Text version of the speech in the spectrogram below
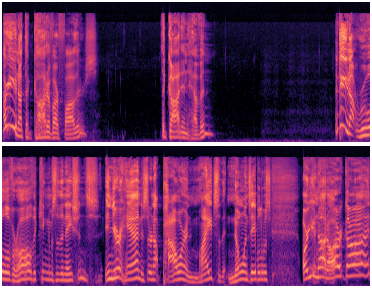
Are you not the God of our fathers? The God in heaven? And do you not rule over all the kingdoms of the nations? In your hand is there not power and might so that no one's able to. Are you not our God?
